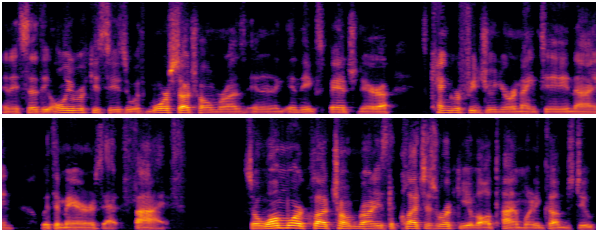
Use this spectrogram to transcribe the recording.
And he said the only rookie season with more such home runs in, an, in the expansion era is Ken Griffey Jr. in 1989 with the Mariners at five. So one more clutch home run. He's the clutchest rookie of all time when it comes to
